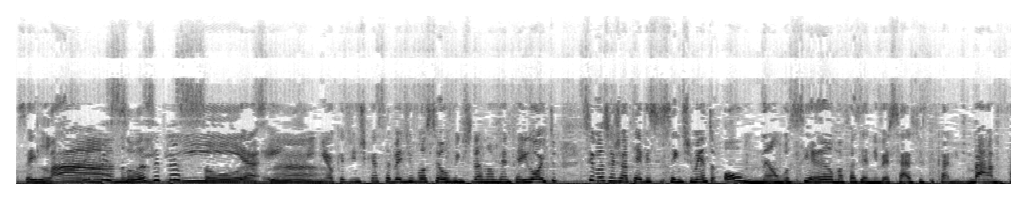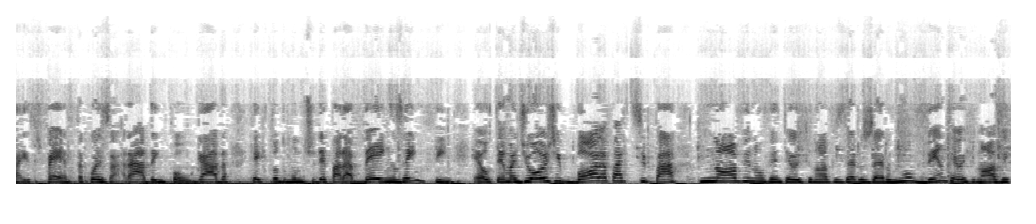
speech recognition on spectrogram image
sei lá. Tem pessoas e pessoas, né? Enfim, é o que a gente quer saber de você, ouvinte da 98. Se você já teve esse sentimento ou não, você ama fazer aniversário, você fica animado, faz festa, coisa arada, empolgada, quer que todo mundo te dê parabéns, enfim. É o tema de hoje, bora participar. 998900989.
